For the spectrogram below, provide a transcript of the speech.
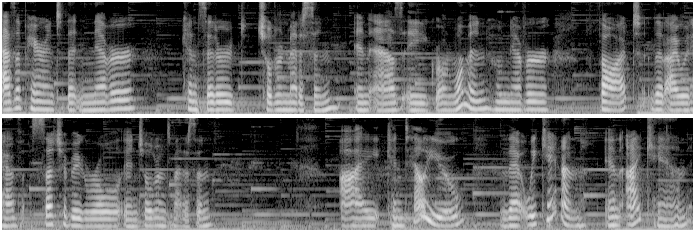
as a parent that never considered children medicine, and as a grown woman who never thought that I would have such a big role in children's medicine, I can tell you that we can, and I can,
